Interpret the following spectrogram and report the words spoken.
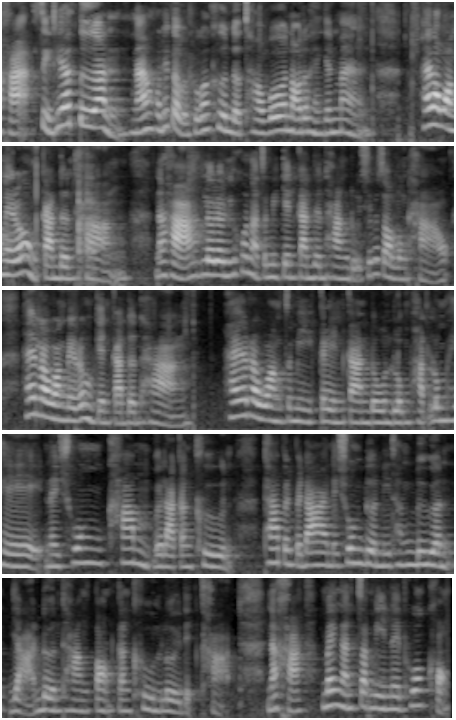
นะคะ สิ่งที่จะเตือนนะคนที่เกิดวันพุธก็คือ The Tower Not the Hanged Man ให้ระวังในเรื่องของการเดินทางนะคะ เร็วๆนี้คุณอาจจะมีเกณฑ์การเดินทางหรือชีพจรลงเท้า ให้ระวังในเรื่องของเกณฑ์การเดินทาง ให้ระวังจะมีเกณฑ์การโดนลมพัดลมเพในช่วงค่ำเวลากลางคืน ถ้าเป็นไปได้ในช่วงเดือนนี้ทั้งเดือน อย่าเดินทางตอนกลางคืนเลยเด็ดขาดนะคะ ไม่งั้นจะมีในพวกของ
